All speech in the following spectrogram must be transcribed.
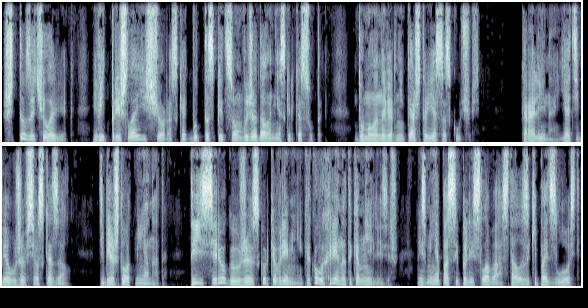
Что за человек? И ведь пришла еще раз, как будто спецом выжидала несколько суток. Думала наверняка, что я соскучусь. Каролина, я тебе уже все сказал. Тебе что от меня надо? Ты с Серегой уже сколько времени? Какого хрена ты ко мне лезешь? Из меня посыпались слова, стала закипать злость,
